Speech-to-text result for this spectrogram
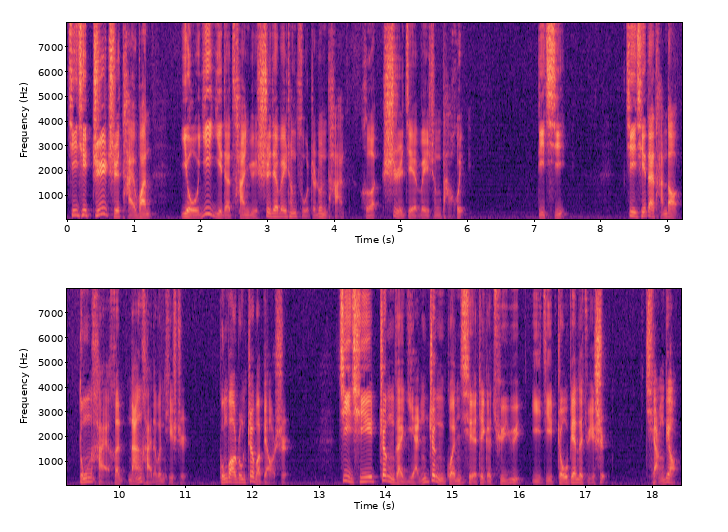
积极支持台湾有意义的参与世界卫生组织论坛和世界卫生大会。第七，季奇在谈到东海和南海的问题时，公报中这么表示：季奇正在严正关切这个区域以及周边的局势，强调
